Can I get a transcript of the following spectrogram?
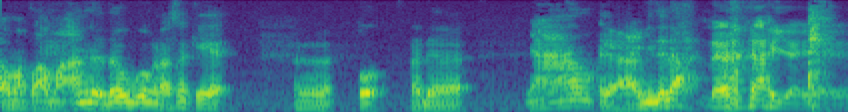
lama kelamaan nggak tahu gua ngerasa kayak eh, kok ada nyam ya gitu dah Nah, iya iya iya.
